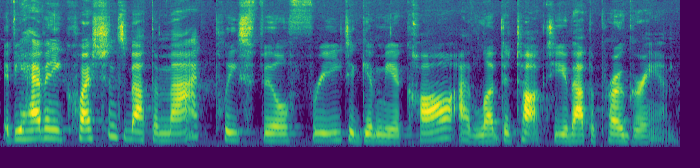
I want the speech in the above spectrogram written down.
If you have any questions about the MAC, please feel free to give me a call. I'd love to talk to you about the program.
